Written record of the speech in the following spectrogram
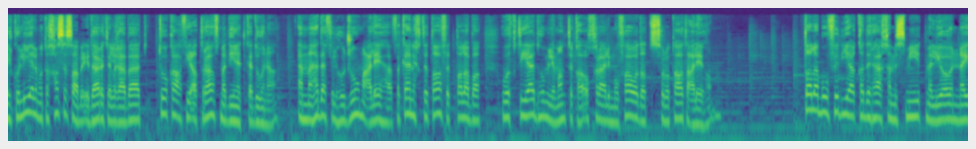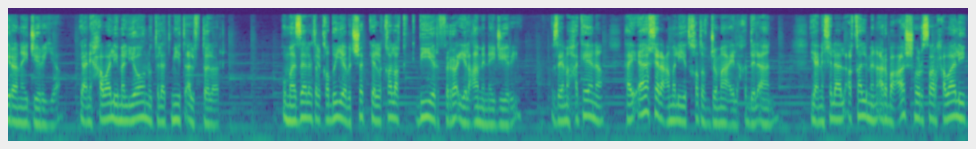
الكلية المتخصصة بإدارة الغابات توقع في أطراف مدينة كادونا. أما هدف الهجوم عليها فكان اختطاف الطلبة واقتيادهم لمنطقة أخرى لمفاوضة السلطات عليهم. طلبوا فدية قدرها 500 مليون نيرة نيجيرية يعني حوالي مليون و300 ألف دولار. وما زالت القضية بتشكل قلق كبير في الرأي العام النيجيري. وزي ما حكينا هي آخر عملية خطف جماعي لحد الآن. يعني خلال أقل من أربع أشهر صار حوالي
